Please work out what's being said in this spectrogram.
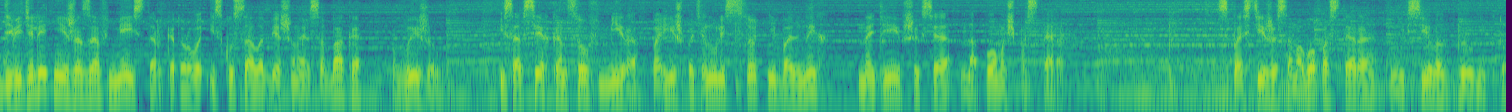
Девятилетний Жозеф Мейстер, которого искусала бешеная собака, выжил, и со всех концов мира в Париж потянулись сотни больных, надеявшихся на помощь Пастера. Спасти же самого Пастера не в силах был никто.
